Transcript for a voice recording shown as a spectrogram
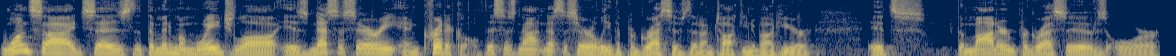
One side says that the minimum wage law is necessary and critical. This is not necessarily the progressives that I'm talking about here. It's the modern progressives or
